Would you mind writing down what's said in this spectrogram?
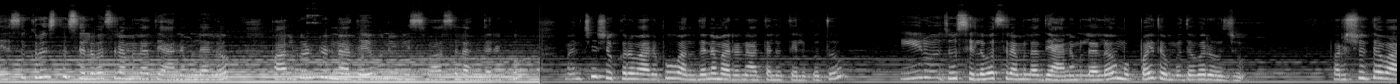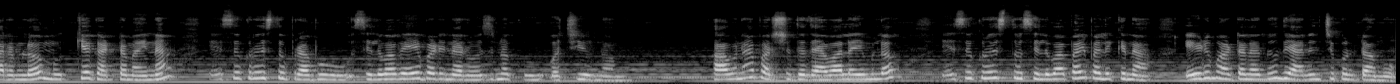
యేసుక్రీస్తు శిలువ శ్రమల ధ్యానములలో పాల్గొంటున్న దేవుని విశ్వాసులందరకు మంచి శుక్రవారపు వందన మరణాతలు తెలుపుతూ ఈరోజు శిలువ శ్రమల ధ్యానములలో ముప్పై తొమ్మిదవ రోజు. పరిశుద్ధ వారంలో ముఖ్య ఘట్టమైన యేసుక్రీస్తు ప్రభువు శిలువ వేయబడిన రోజునకు వచ్చి ఉన్నాము. కావున పరిశుద్ధ దేవాలయంలో యేసుక్రీస్తు శిలువపై పలికిన ఏడు మాటలను ధ్యానించుకుంటాము.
